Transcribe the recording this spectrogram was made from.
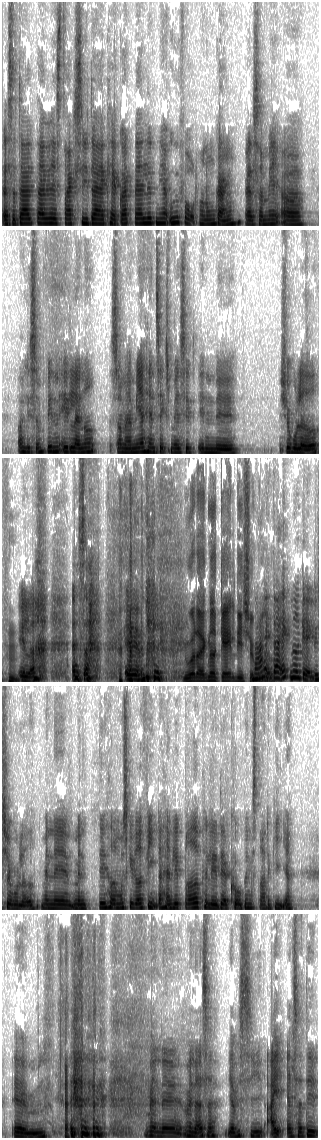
altså der, der vil jeg straks sige, der kan jeg godt være lidt mere udfordret nogle gange, altså med at, at ligesom finde et eller andet, som er mere hensigtsmæssigt end øh, chokolade, hmm. eller altså... øhm, nu er der ikke noget galt i chokolade. Nej, der er ikke noget galt i chokolade, men, øh, men det havde måske været fint at have en lidt bredere palette af coping-strategier. Øhm, men, øh, men altså, jeg vil sige, ej, altså det,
